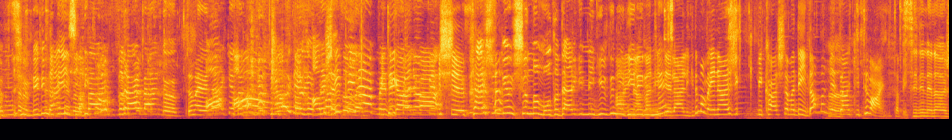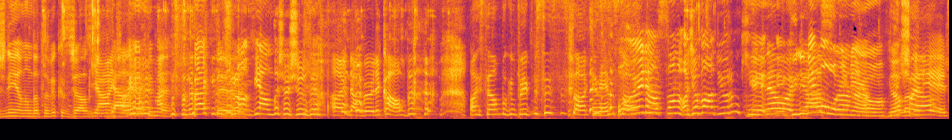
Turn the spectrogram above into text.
öptüm. Dedim ki değişiklik olsun. Bu sefer ben de öptüm. Evet herkes öpünce herkes Ama bir seni öpmedi Tek sen galiba. Sen şimdi bir ışınla moda derginine girdin Aynen ben hediyelerinle. hediyelerle gittim ama enerjik bir karşılama değildi ama nezaketi vardı tabii. Senin enerjinin yanında tabii kızcağız Yani. değil mi? Belki de şu an bir anda şaşırdı. Aynen böyle kaldı. Ay sen bugün pek bir sessiz sakinsin. O öyle aslanım. Acaba diyorum ki Gününe e, oynuyor gününe mi oynuyor? Yapma ya. Olabilir.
